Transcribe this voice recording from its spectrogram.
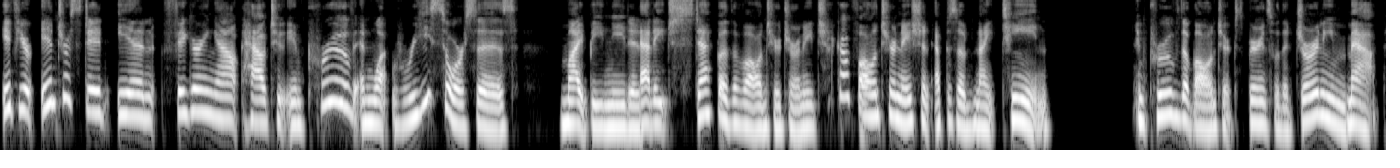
If you're interested in figuring out how to improve and what resources might be needed at each step of the volunteer journey, check out Volunteer Nation episode 19. Improve the volunteer experience with a journey map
